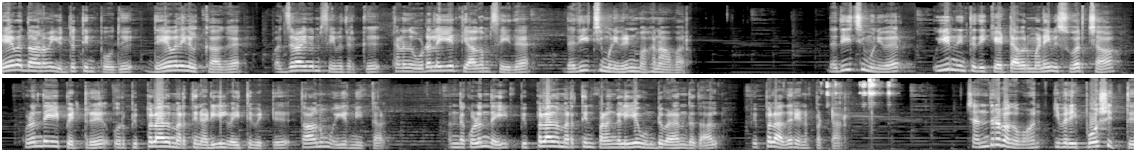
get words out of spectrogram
தேவதானவ யுத்தத்தின் போது தேவதைகளுக்காக வஜ்ராயுதம் செய்வதற்கு தனது உடலையே தியாகம் செய்த ததீச்சி முனிவரின் மகனாவார். ததீச்சி முனிவர் உயிர் நீத்ததை கேட்ட அவர் மனைவி சுவர்ச்சா குழந்தையை பெற்று ஒரு பிப்பலாத மரத்தின் அடியில் வைத்துவிட்டு தானும் உயிர் நீத்தாள். அந்த குழந்தை பிப்பலாத மரத்தின் பழங்களையே உண்டு வளர்ந்ததால் பிப்பலாதர் எனப்பட்டார். சந்திர பகவான் இவரை போஷித்து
